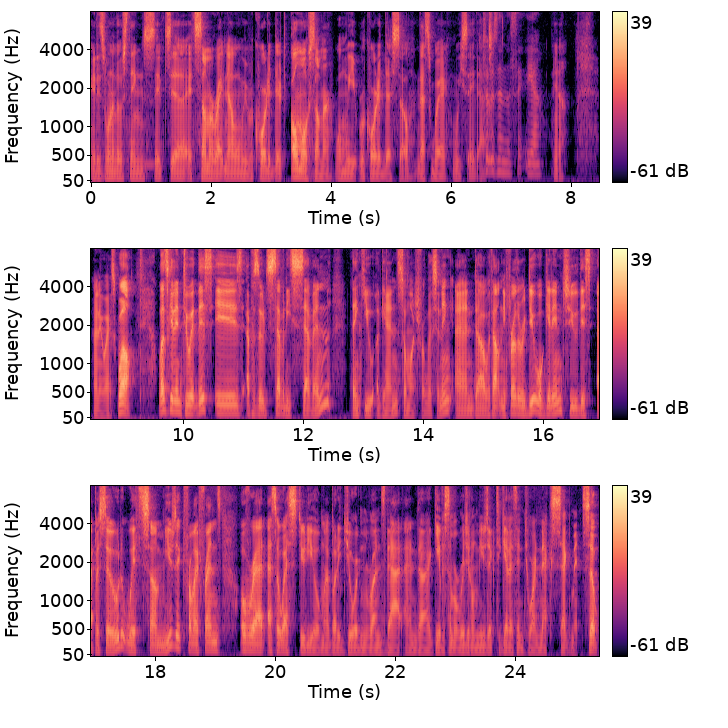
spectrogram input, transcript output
It is one of those things. It's uh, it's summer right now when we recorded. It's almost summer when we recorded this, so that's the way we say that. so it was in the same yeah Yeah. Anyways, well, let's get into it. This is episode 77. Thank you again so much for listening. And uh, without any further ado, we'll get into this episode with some music from my friends over at SOS Studio. My buddy Jordan runs that and uh, gave us some original music to get us into our next segment. So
